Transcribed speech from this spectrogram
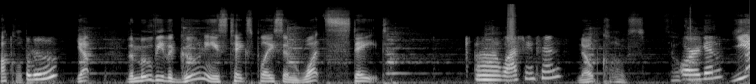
Huckleberry. Blue. Yep. The movie The Goonies takes place in what state? Uh, Washington. Nope, close. Oregon. Yeah!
